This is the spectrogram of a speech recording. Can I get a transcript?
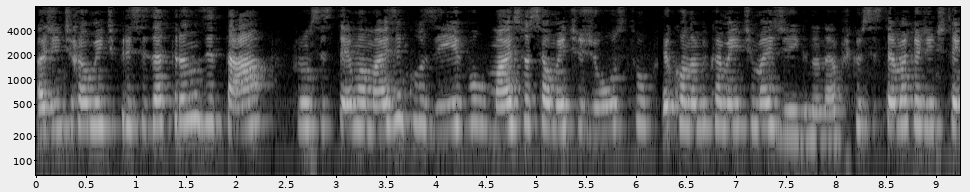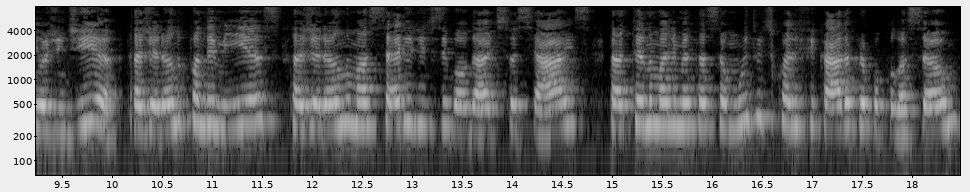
a gente realmente precisa transitar para um sistema mais inclusivo, mais socialmente justo, economicamente mais digno, né? Porque o sistema que a gente tem hoje em dia está gerando pandemias, está gerando uma série de desigualdades sociais, está tendo uma alimentação muito desqualificada para a população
